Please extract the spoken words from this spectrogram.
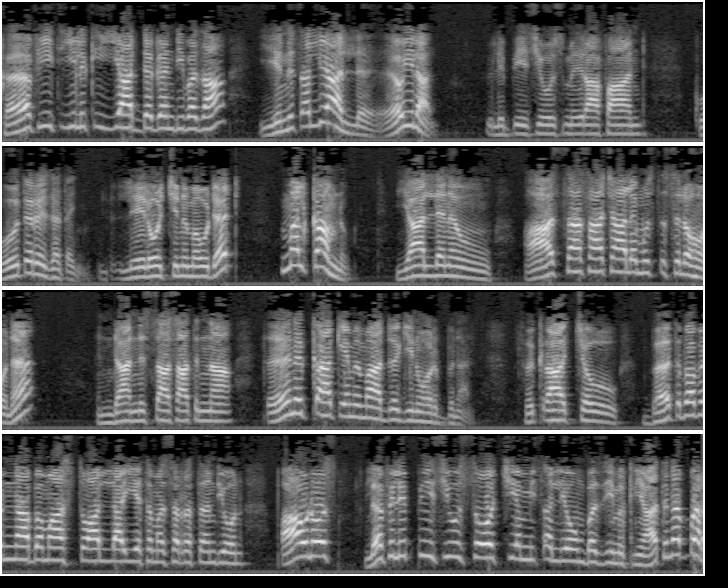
ከፊት ይልቅ እያደገ እንዲበዛ ይህን እጸልያለሁ ይላል። ፊልጵስዩስ ምዕራፍ አንድ ቁጥር ዘጠኝ ሌሎችን መውደድ መልካም ነው። ያለነው አሳሳች ዓለም ውስጥ ስለሆነ እንዳንሳሳትና ጥንቃቄም ማድረግ ይኖርብናል። ፍቅራቸው በጥበብና በማስተዋል ላይ የተመሠረተ እንዲሆን ጳውሎስ ለፊልጵስዩስ ሰዎች የሚጸልየውን በዚህ ምክንያት ነበረ።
